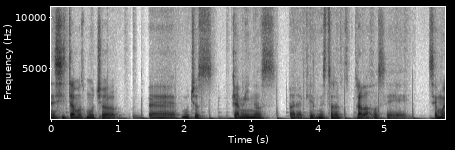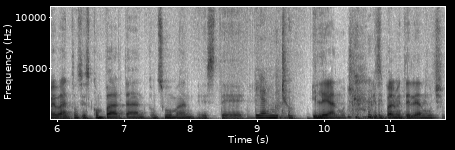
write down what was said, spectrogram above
necesitamos mucho, eh, muchos caminos para que nuestro trabajo se, se mueva. Entonces compartan, consuman, este, Lean mucho. y lean mucho. Principalmente lean mucho.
